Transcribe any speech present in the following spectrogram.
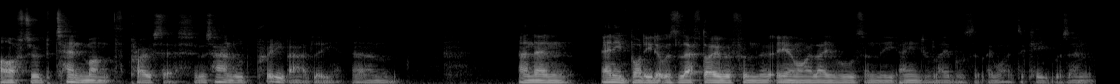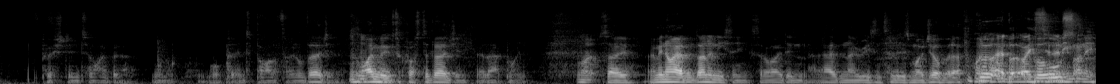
After a ten month process, it was handled pretty badly. Um, and then anybody that was left over from the EMI labels and the Angel labels that they wanted to keep was then pushed into either one or put into Parlophone or Virgin. So Mhm. I moved across to Virgin at that point. Right. So I mean, I hadn't done anything, so I didn't. I had no reason to lose my job at that point. But- I hadn't but- wasted any money.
